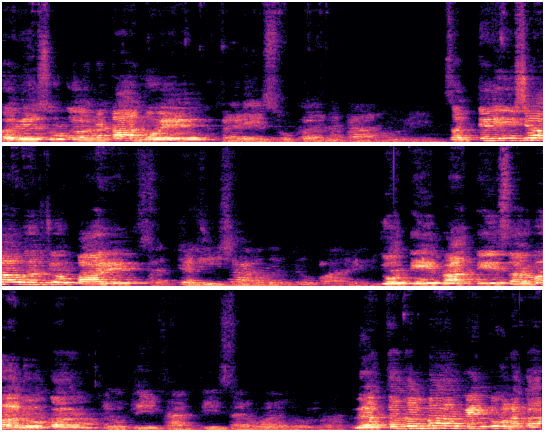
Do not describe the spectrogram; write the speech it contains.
खरे सुख नटा नोये सत्य ईशावर जो पाहे ज्योती प्राप्ती सर्व लोक व्यर्थ जंबा पेटू नका.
